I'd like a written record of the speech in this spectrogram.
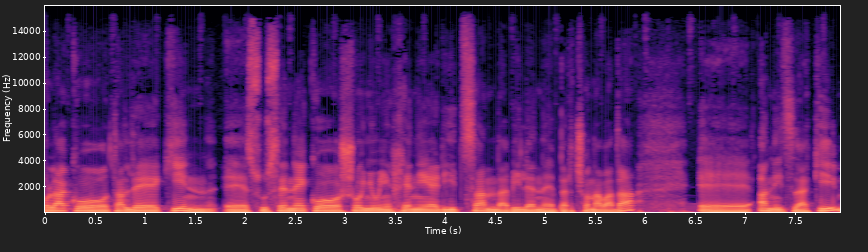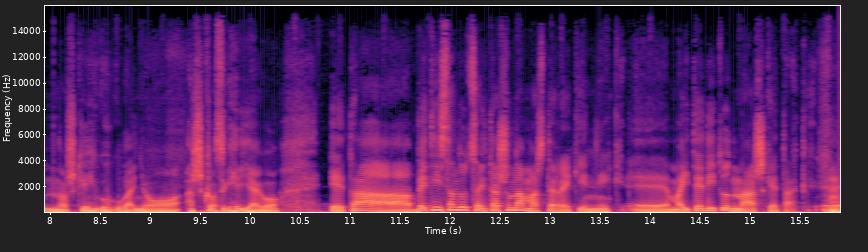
olako taldeekin e, zuzeneko soinu ingenieritzan dabilen e, pertsona bada, e, anitz daki, noski guk baino askoz gehiago, eta beti izan dut zaitasuna masterrekin nik, e, maite ditut nahasketak, e,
